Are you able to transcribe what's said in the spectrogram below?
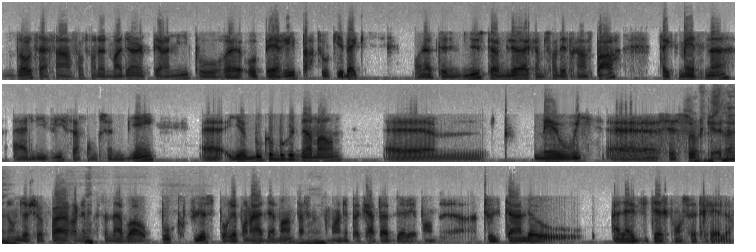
nous autres, ça fait en sorte qu'on a demandé un permis pour euh, opérer partout au Québec. On a obtenu ce permis-là à la Commission des transports. Fait que maintenant, à Lévis, ça fonctionne bien. Euh, il y a beaucoup, beaucoup de demandes. Euh, mais oui, euh, c'est sûr que le nombre de chauffeurs, on a l'impression d'avoir beaucoup plus pour répondre à la demande parce que on n'est pas capable de répondre euh, tout le temps là, au- à la vitesse qu'on souhaiterait. Là.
